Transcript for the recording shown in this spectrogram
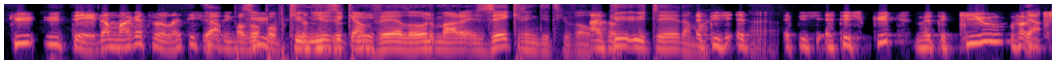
QUT, dan mag het wel. Hè. Het is Ja, pas op, op Q-Music kan veel hoor, maar zeker in dit geval. Ah. QUT, dat mag. Het is, het, Ja. het, is, het is kut met de Q van Ja. Q.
